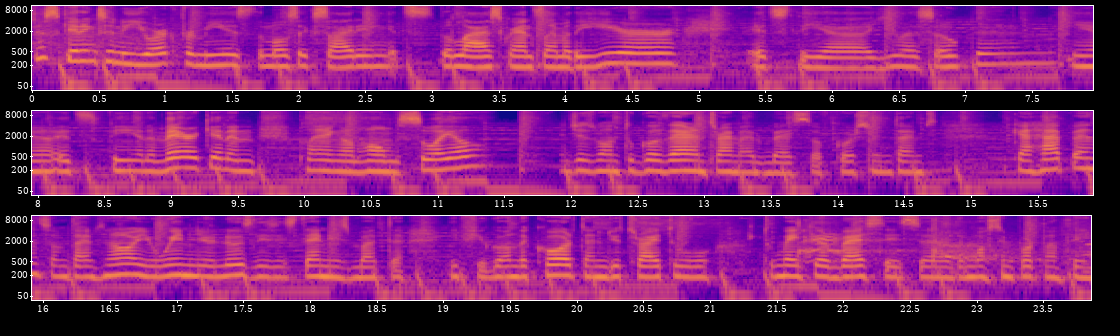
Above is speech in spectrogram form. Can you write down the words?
Just getting to New York for me is the most exciting. It's the last Grand Slam of the year. It's the uh, U.S. Open. You know, it's being an American and playing on home soil. I just want to go there and try my best. Of course, sometimes can happen, sometimes no, you win, you lose, this is tennis, but uh, if you go on the court and you try to, to make your best, it's uh, the most important thing.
